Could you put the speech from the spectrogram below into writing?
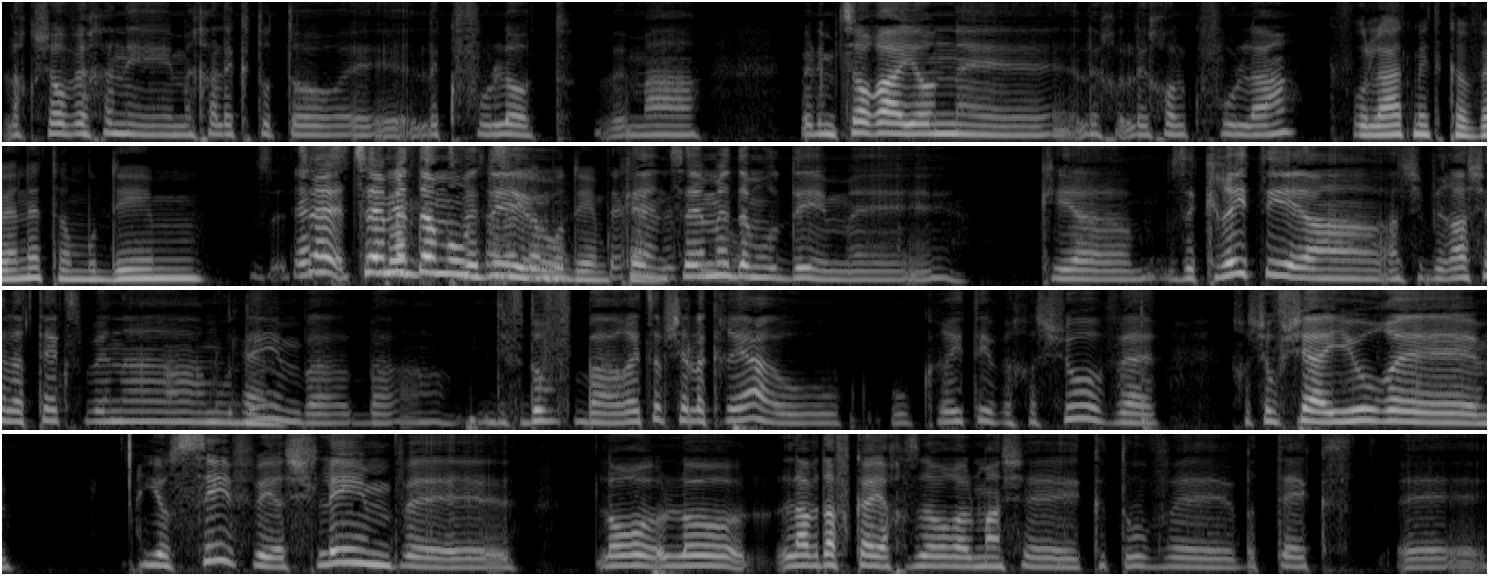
לחשוב איך אני מחלקת אותו אה, לכפולות, ומה, ולמצוא רעיון אה, לכל כפולה. כפולה, את מתכוונת עמודים? טקסט, צמד עמודים. כן. כן, צמד עמודים. אה, כי זה קריטי, השבירה של הטקסט בין העמודים, כן. בדפדוף, ברצף של הקריאה, הוא, קריטי וחשוב, וחשוב שהאיור אה, יוסיף וישלים, ו... לא, לא, לאו דווקא יחזור על מה שכתוב uh, בטקסט. Uh,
